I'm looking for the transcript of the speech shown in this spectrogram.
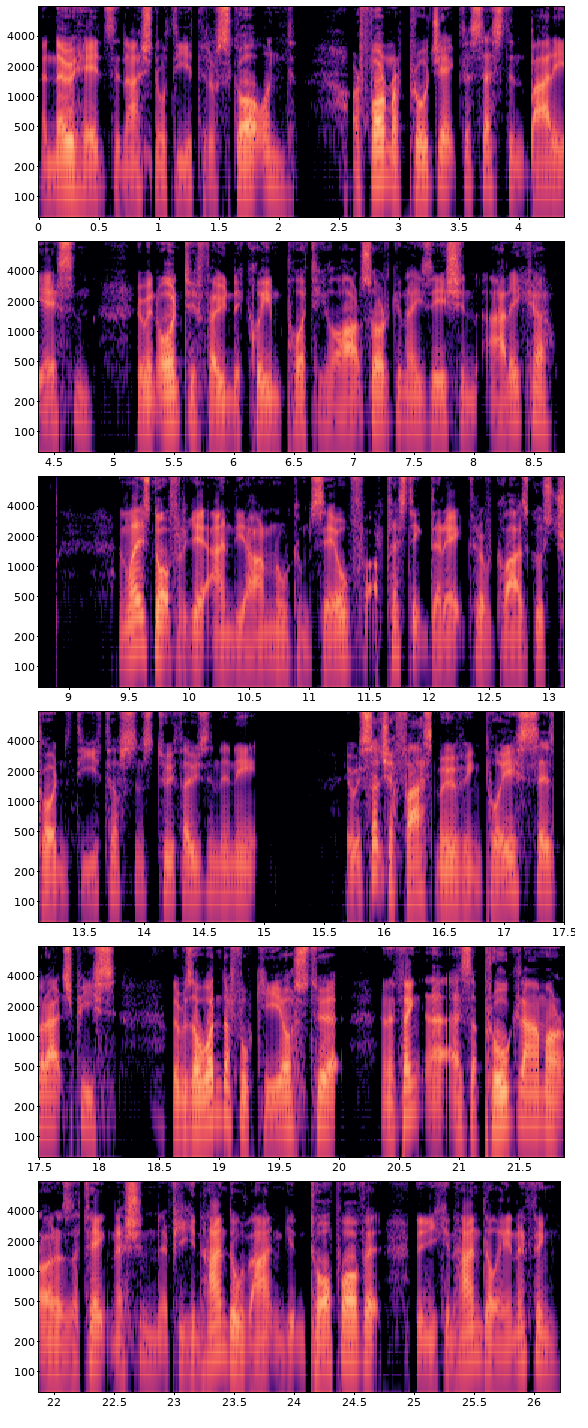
and now heads the National Theatre of Scotland, or former project assistant Barry Esson, who went on to found the acclaimed political arts organisation Arika. And let's not forget Andy Arnold himself, artistic director of Glasgow's Tron Theatre since 2008. It was such a fast moving place, says Bratchpiece, there was a wonderful chaos to it. And I think that as a programmer or as a technician, if you can handle that and get on top of it, then you can handle anything.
